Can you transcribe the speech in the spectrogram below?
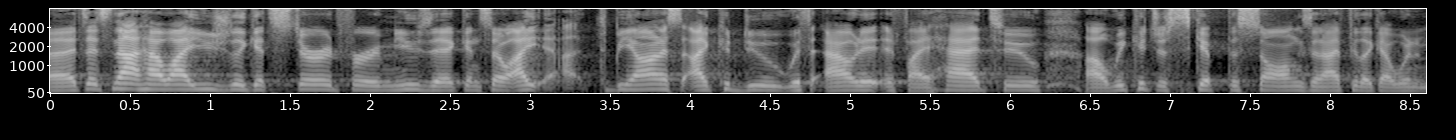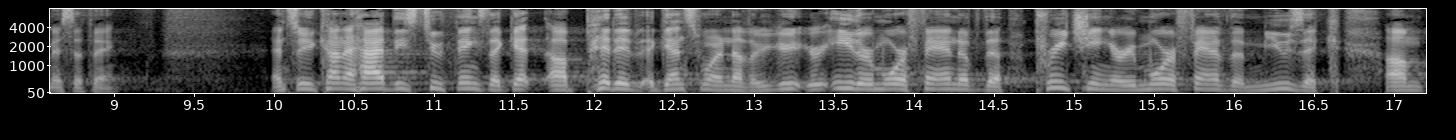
Uh, it's, it's, not how I usually get stirred for music. And so, I, uh, to be honest, I could do without it if I had to. Uh, we could just skip the songs, and I feel like I wouldn't miss a thing. And so, you kind of have these two things that get uh, pitted against one another. You're, you're, either more a fan of the preaching or you're more a fan of the music. Um,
